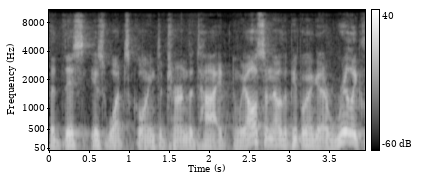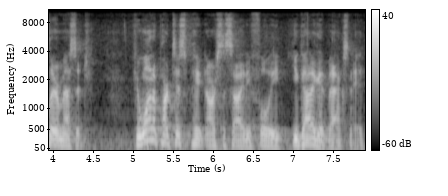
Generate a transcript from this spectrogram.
that this is what's going to turn the tide. And we also know that people are going to get a really clear message. If you want to participate in our society fully, you got to get vaccinated.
